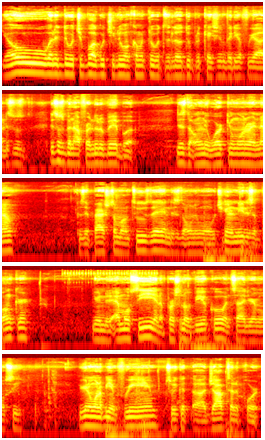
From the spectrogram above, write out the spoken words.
Yo, what it do with your boy Gucci Lou? I'm coming through with this little duplication video for y'all. This was this one's been out for a little bit, but this is the only working one right now. Cause they patched them on Tuesday, and this is the only one. What you're gonna need is a bunker. You're gonna need an MOC and a personal vehicle inside your MOC. You're gonna want to be in free aim so you could uh, job teleport.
